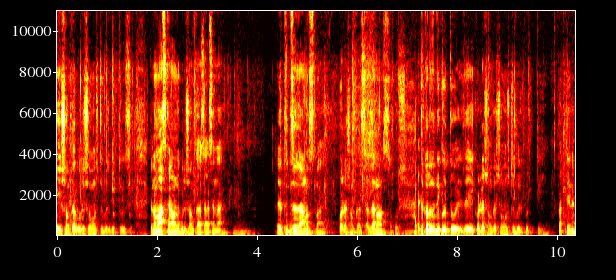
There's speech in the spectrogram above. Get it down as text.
এই সংখ্যাগুলি সমষ্টি বের করতে গেছে কেন মাঝখানে অনেকগুলি সংখ্যা আছে আছে না? তুই যে জানোস না কটা সংখ্যা আছে জানোস? আচ্ছা তোরা যদি কইতো যে এই কটা সংখ্যা সমষ্টি বের করতি পারতি না?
